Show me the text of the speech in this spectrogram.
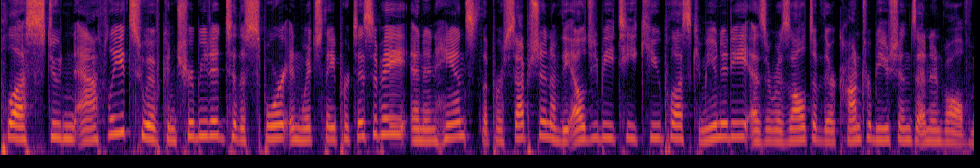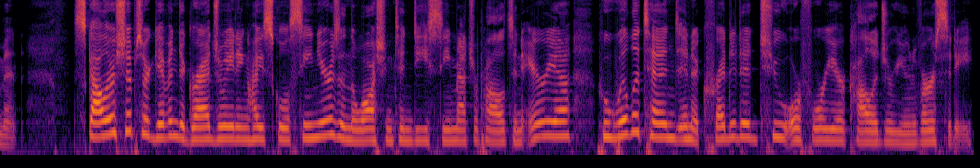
plus student athletes who have contributed to the sport in which they participate and enhanced the perception of the LGBTQ plus community as a result of their contributions and involvement. Scholarships are given to graduating high school seniors in the Washington, D.C. metropolitan area who will attend an accredited two or four year college or university.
